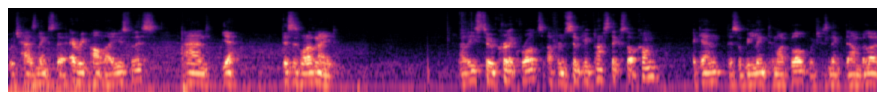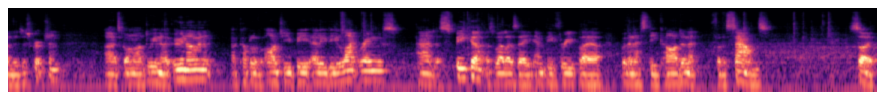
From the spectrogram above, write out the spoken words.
which has links to every part that I use for this. And yeah, this is what I've made. Now these two acrylic rods are from simplyplastics.com. Again, this will be linked to my blog, which is linked down below in the description. Uh, it's got an Arduino Uno in it, a couple of RGB LED light rings, and a speaker, as well as a MP3 player with an SD card in it for the sounds. So,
